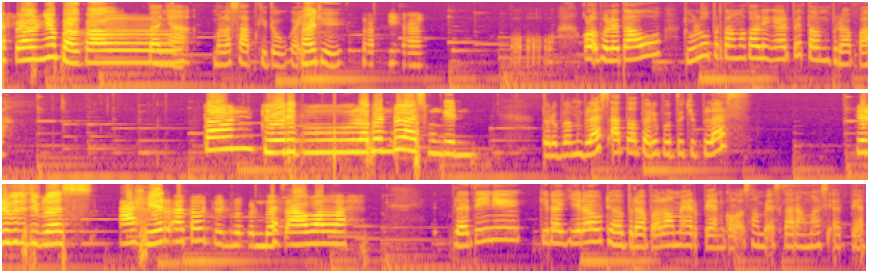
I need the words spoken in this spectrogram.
FL-nya bakal Banyak melesat gitu kayak. IG. iya Oh. Kalau boleh tahu, dulu pertama kali nge-RP tahun berapa? tahun 2018 mungkin 2018 atau 2017? 2017 akhir atau 2018 awal lah Berarti ini kira-kira udah berapa lama RP-an kalau sampai sekarang masih RP-an?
